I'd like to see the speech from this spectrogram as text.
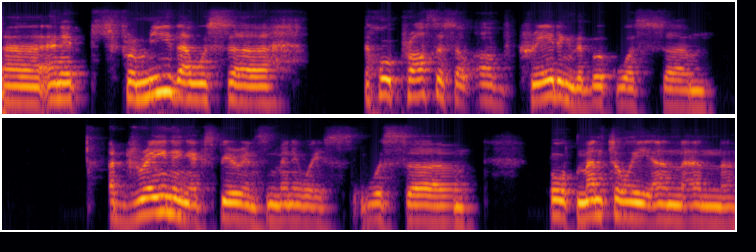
Uh, and it for me that was uh, the whole process of, of creating the book was um, a draining experience in many ways. It was um, both mentally and and uh,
